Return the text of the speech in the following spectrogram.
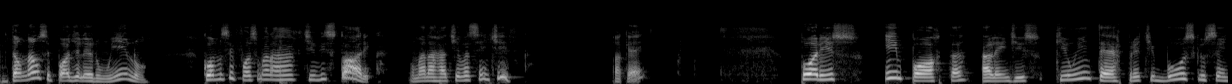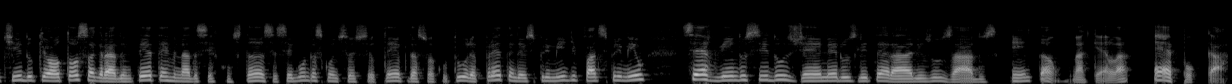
Então não se pode ler um hino como se fosse uma narrativa histórica, uma narrativa científica. Ok? Por isso, Importa, além disso, que o intérprete busque o sentido que o autor sagrado, em determinadas circunstâncias, segundo as condições do seu tempo, da sua cultura, pretendeu exprimir, de fato exprimiu, servindo-se dos gêneros literários usados então, naquela época.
